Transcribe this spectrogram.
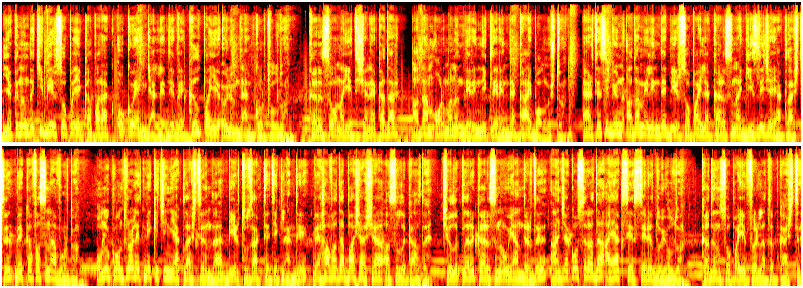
yakınındaki bir sopayı kaparak oku engelledi ve kıl payı ölümden kurtuldu. Karısı ona yetişene kadar adam ormanın derinliklerinde kaybolmuştu. Ertesi gün adam elinde bir sopayla karısına gizlice yaklaştı ve kafasına vurdu. Onu kontrol etmek için yaklaştığında bir tuzak tetiklendi ve havada baş aşağı asılı kaldı. Çığlıkları karısını uyandırdı ancak o sırada ayak sesleri duyuldu. Kadın sopayı fırlatıp kaçtı.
